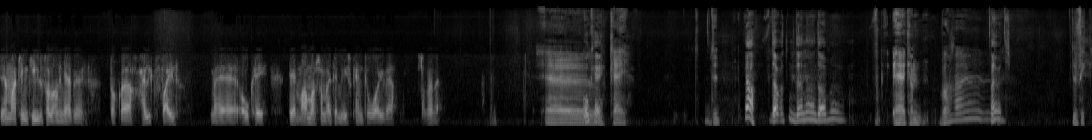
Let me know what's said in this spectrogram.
Det er Martin Kiel fra Longyearbyen. Dere er helt feil med OK. Det er mamma som er det mest kjente ordet i verden. Sånn er det. Eh, Ok. okay. Det, Ja, det, den er da Jeg kan hva, hva, Nei, jeg vet ikke. Du fikk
